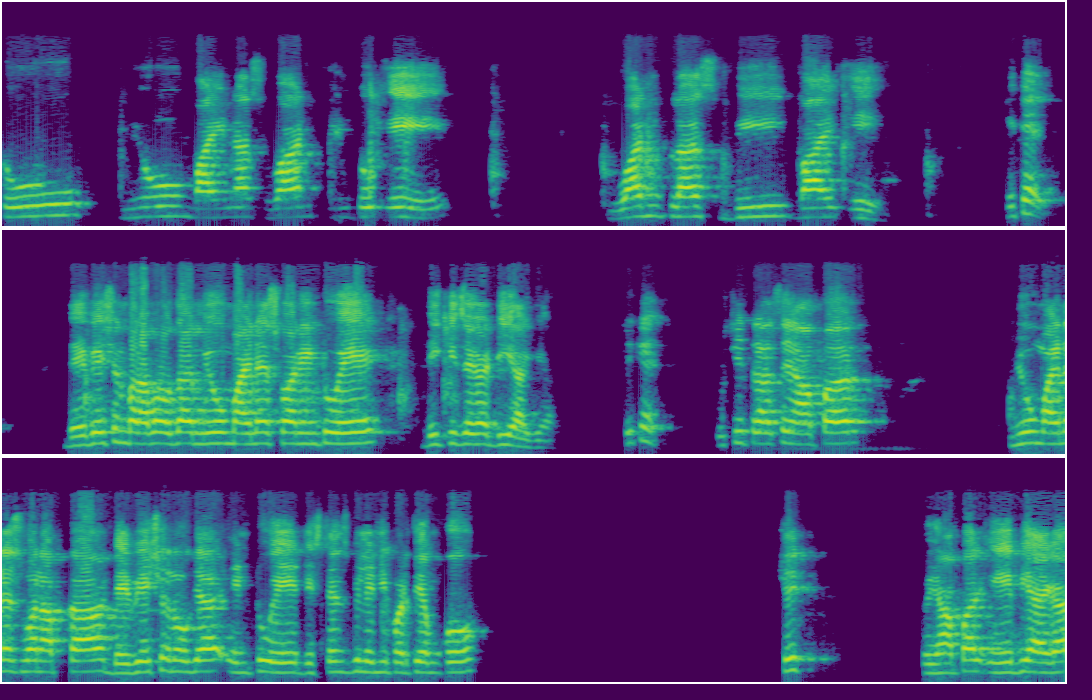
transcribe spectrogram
two mu minus one into A one plus B by A ठीक है डेविएशन बराबर होता है mu minus one into A D की जगह डी आ गया। ठीक है, उसी तरह से यहाँ पर म्यू माइनस वन आपका डेविएशन हो गया इंटू ए डिस्टेंस भी लेनी पड़ती है हमको। ठीक? तो यहाँ पर ए भी आएगा,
